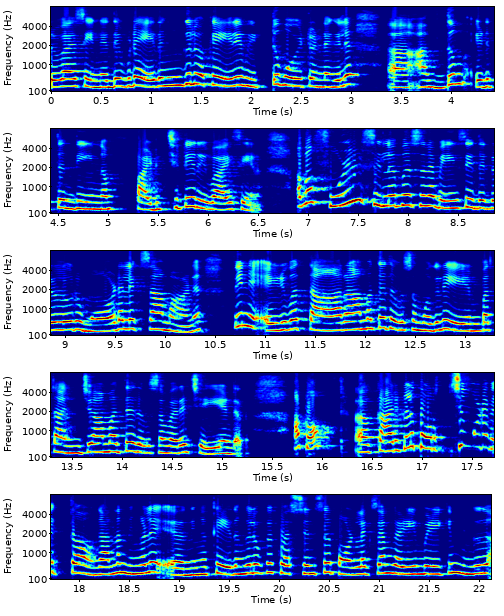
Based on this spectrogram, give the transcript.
റിവൈസ് ചെയ്യണം ഇത് ഇവിടെ ഏതെങ്കിലുമൊക്കെ ഏരിയ വിട്ടുപോയിട്ടുണ്ടെങ്കിൽ അതും എടുത്ത് എന്ത് ചെയ്യണം? പഠിച്ചിട്ട് റിവൈസ് ചെയ്യണം. അപ്പോൾ ഫുൾ സിലബസിനെ ബേസ് ചെയ്തിട്ടുള്ള ഒരു മോഡൽ എക്സാം ആണ് പിന്നെ എഴുപത്തി ആറാമത്തെ ദിവസം മുതൽ എൺപത്തി അഞ്ചാമത്തെ ദിവസം വരെ ചെയ്യേണ്ടത്. അപ്പോൾ കാര്യങ്ങൾ കുറച്ചും കൂടെ വ്യക്തമാവും. കാരണം നിങ്ങൾ നിങ്ങൾക്ക് ഏതെങ്കിലുമൊക്കെ ക്വസ്റ്റ്യൻസ് മോഡൽ എക്സാം കഴിയുമ്പോഴേക്കും നിങ്ങൾക്ക്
